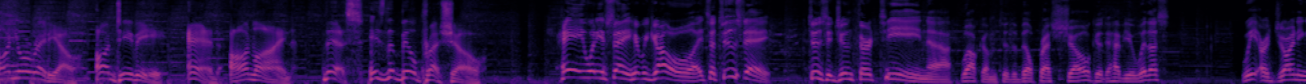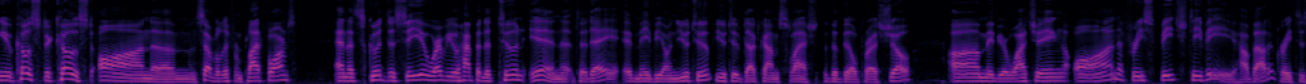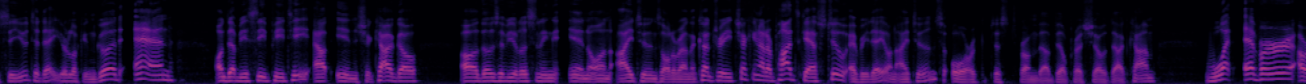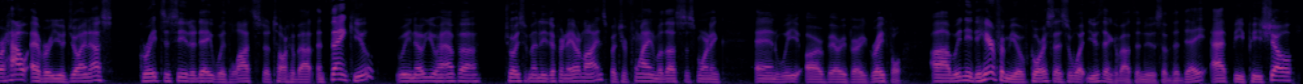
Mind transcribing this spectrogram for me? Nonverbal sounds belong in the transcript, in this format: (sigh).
on your radio, on TV, and online. This is the Bill Press Show. hey what do you say here we go it's a tuesday tuesday june 13 uh, welcome to the bill press show. Good to have you with us. We are joining you coast to coast on um, several different platforms and it's good to see you wherever you happen to tune in today. It may be on youtube youtube.com slash the bill press show. Um, maybe you're watching on free speech tv how about it? Great to see you today. You're looking good. And on wcpt out in chicago uh, those of you listening in on iTunes all around the country, checking out our podcast too every day on iTunes or just from uh, BillPressShow.com. Whatever or however you join us, great to see you today with lots to talk about. And thank you. We know you have a choice of many different airlines, but you're flying with us this morning, and we are very, very grateful. Uh, we need to hear from you, of course, as to what you think about the news of the day at BP Show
